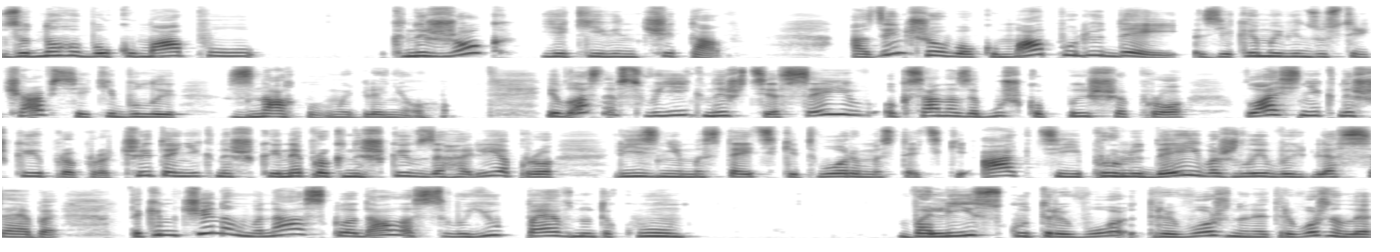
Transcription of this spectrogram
З одного боку мапу книжок, які він читав, а з іншого боку, мапу людей, з якими він зустрічався, які були знаковими для нього. І, власне, в своїй книжці есеїв Оксана Забушко пише про власні книжки, про прочитані книжки, не про книжки взагалі, а про різні мистецькі твори, мистецькі акції, про людей важливих для себе. Таким чином, вона складала свою певну таку валізку тривожну, не тривожну, але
